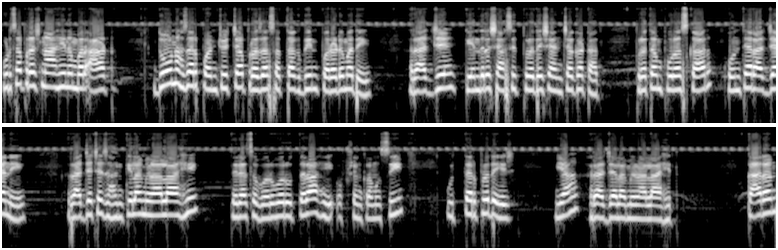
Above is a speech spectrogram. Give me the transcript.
पुढचा प्रश्न आहे नंबर आठ. दोन हजार पंचवीसच्या प्रजासत्ताक दिन परेडमध्ये राज्य केंद्रशासित प्रदेशांच्या गटात प्रथम पुरस्कार कोणत्या राज्याने राज्याच्या झांकीला मिळाला आहे? तर याचं बरोबर उत्तर आहे ऑप्शन क्रमांक सी उत्तर प्रदेश. या राज्याला मिळाला आहेत. कारण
